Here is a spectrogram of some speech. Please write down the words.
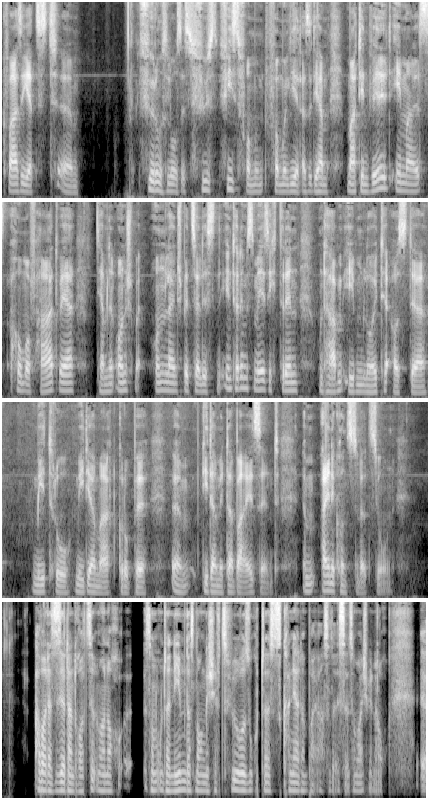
quasi jetzt ähm, führungslos ist fies, formuliert. Also die haben Martin Wild, ehemals Home of Hardware, die haben einen Online-Spezialisten interimsmäßig drin und haben eben Leute aus der Metro Mediamarkt Gruppe, ähm, die da mit dabei sind. Ähm, eine Konstellation. Aber das ist ja dann trotzdem immer noch äh, so ein Unternehmen, das noch einen Geschäftsführer sucht, das kann ja dann bei, also da ist ja zum Beispiel auch, äh,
